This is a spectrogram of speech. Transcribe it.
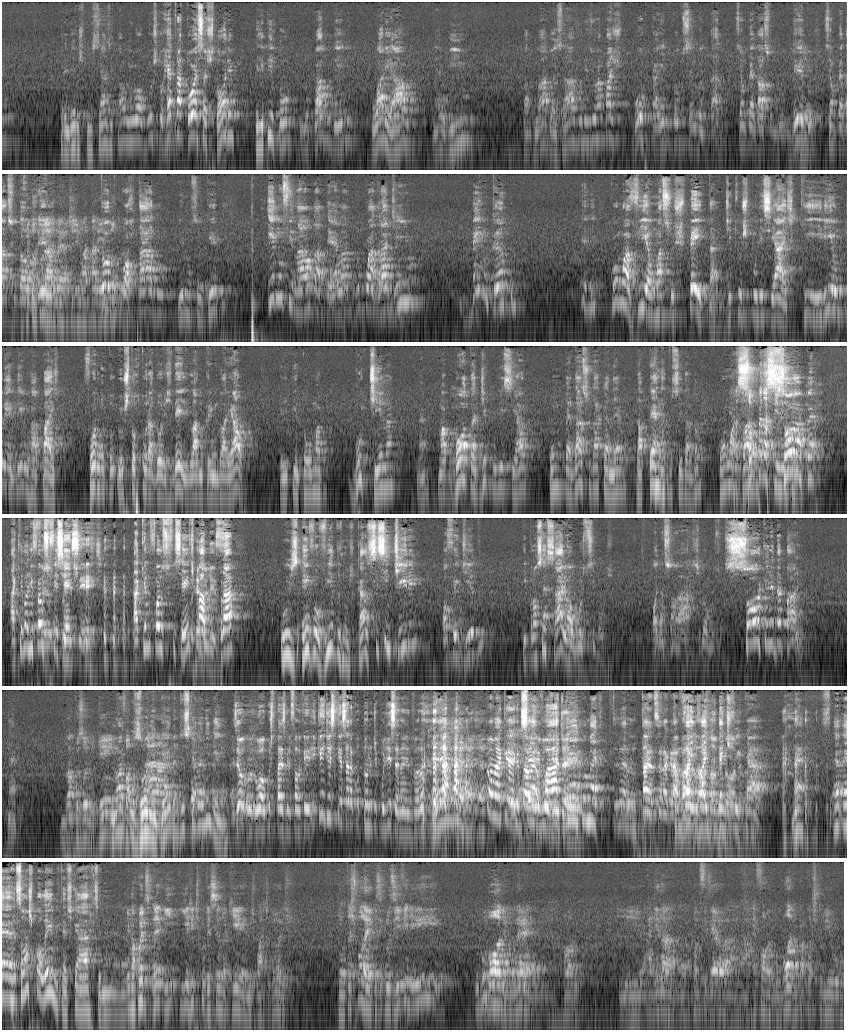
Prenderam os policiais e tal, e o Augusto retratou essa história, ele pintou no quadro dele o areal, né, o rio, do lado, as árvores, e o rapaz morto, caído, todo sanguentado, sem um pedaço do dedo, sem um pedaço é, da orelha, né, antes de matar ele, todo torturado. cortado e não sei o quê. E no final da tela, do quadradinho, bem no canto, ele, como havia uma suspeita de que os policiais que iriam prender o rapaz foram os torturadores dele, lá no crime do Areal, ele pintou uma botina, né, uma bota de policial com um pedaço da canela, da perna do cidadão, com uma Era faca. só um pedacinho. Só a pe... Aquilo ali foi, o Foi suficiente. suficiente. Aquilo foi o suficiente O para os envolvidos nos casos se sentirem ofendidos e processarem o Augusto Simões. Olha só a arte do Augusto. Só aquele detalhe. Né? Não acusou ninguém. Não falou acusou nada. ninguém, não disse que era ninguém. Mas eu- o Augusto parece que ele falou que. E quem disse que esse era coturno de polícia, né? Ele falou. É, Como é que isso é envolvido arte, é, aí? como é que. Não Tá, será gravado vai, vai nome identificar. Né? É- é, são as polêmicas que a arte, né? E uma coisa, e, e a gente conversando aqui nos bastidores, tem outras polêmicas, inclusive ali no Gumbódromo, né, Robin? Que ali na, na- quando fizeram a, a reforma do Gumbódromo para construir o,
